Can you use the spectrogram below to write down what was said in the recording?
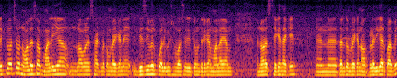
দেখতে পাচ্ছ নলেজ অফ মালিয়া নলেজ থাকলে তোমরা এখানে ডিজিবল কোয়ালিফিকেশন পাচ্ছ, যদি তোমাদের এখানে মালায়াম নলেজ থেকে থাকে তাহলে তোমরা এখানে অগ্রাধিকার পাবে।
